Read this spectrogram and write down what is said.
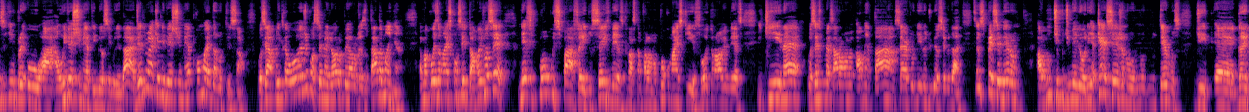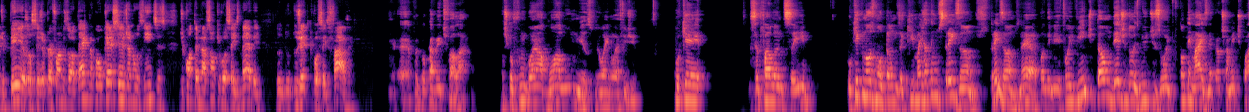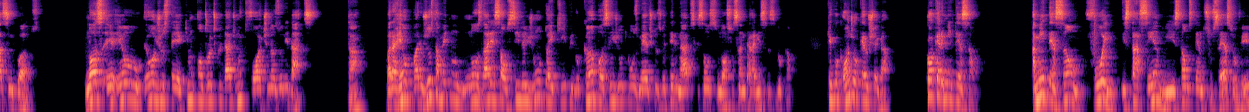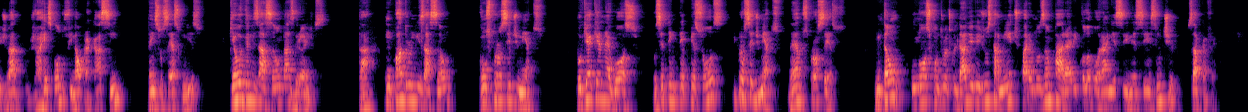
o, a, o investimento em biosseguridade ele não é aquele investimento como é da nutrição. Você aplica hoje, você melhora ou piora o resultado amanhã. É uma coisa mais conceitual. Mas você, nesse pouco espaço aí dos seis meses que nós estamos falando, um pouco mais que isso, oito, nove meses, em que né, vocês começaram a aumentar certo nível de biosseguridade, vocês perceberam algum tipo de melhoria, quer seja no, no, em termos de é, ganho de peso, ou seja, performance zootécnica, ou quer seja nos índices de contaminação que vocês medem, do, do, do jeito que vocês fazem? É, foi o que eu acabei de falar. Acho que eu fui um bom, bom aluno mesmo, eu aí no FG. Porque você falando disso aí, o que, que nós montamos aqui, mas já tem uns três anos, três anos, né? A pandemia foi 20, então desde 2018, então tem mais, né? Praticamente quase cinco anos. Nós, eu, eu ajustei aqui um controle de qualidade muito forte nas unidades, tá? Para, para justamente nos dar esse auxílio junto à equipe do campo, assim, junto com os médicos veterinários, que são os nossos sanitaristas do campo. Que, onde eu quero chegar? Qual que era a minha intenção? A minha intenção foi, está sendo, e estamos tendo sucesso, eu vejo, já, já respondo do final para cá, sim, tem sucesso com isso, que é a organização das granjas, tá? Com padronização com os procedimentos. Porque é aquele negócio, você tem que ter pessoas e procedimentos, né? Os processos. Então, o nosso controle de qualidade veio justamente para nos amparar e colaborar nesse, nesse sentido, sabe, Café?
